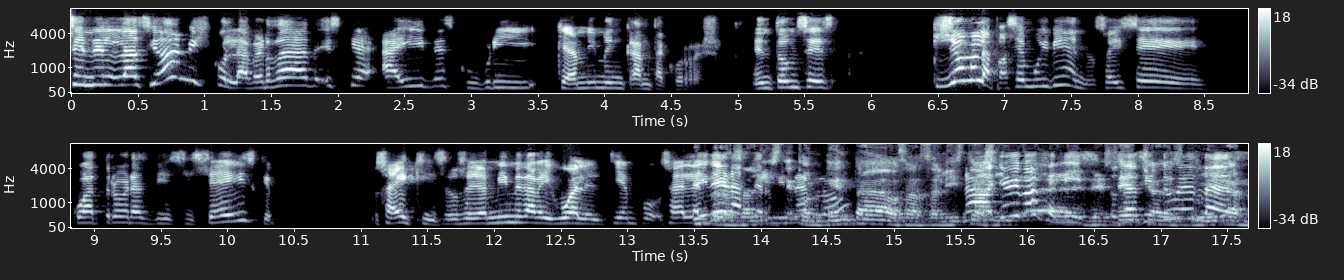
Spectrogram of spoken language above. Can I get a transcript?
en la Ciudad de México, la verdad es que ahí descubrí que a mí me encanta correr. Entonces, pues yo me la pasé muy bien. O sea, hice cuatro horas 16, que o sea, X, o sea, a mí me daba igual el tiempo. O sea, la idea era terminarlo. contenta? O sea, saliste No, yo iba feliz. o sea, si tú ves las...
